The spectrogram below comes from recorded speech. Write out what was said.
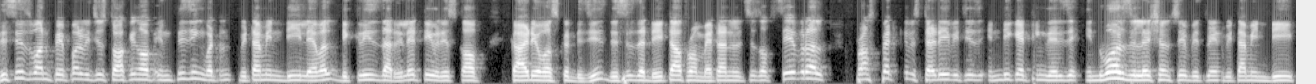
This is one paper which is talking of increasing vitamin D level, decrease the relative risk of cardiovascular disease. This is the data from meta-analysis of several prospective study which is indicating there is an inverse relationship between vitamin D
